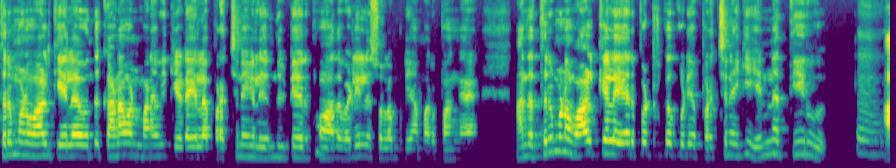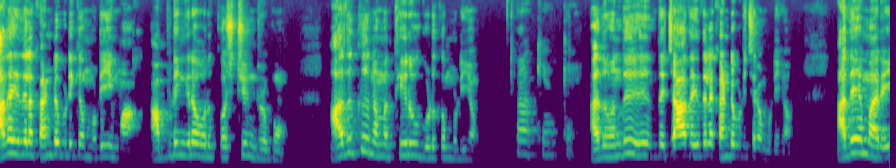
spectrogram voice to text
திருமண வாழ்க்கையில வந்து கணவன் மனைவிக்கு இடையில பிரச்சனைகள் இருந்துகிட்டே இருக்கும். அதை வெளியில சொல்ல முடியாம இருப்பாங்க. அந்த திருமண வாழ்க்கையில ஏற்பட்டிருக்கக்கூடிய பிரச்சனைக்கு என்ன தீர்வு? அதை இதுல கண்டுபிடிக்க முடியுமா? அப்படிங்கிற ஒரு கொஸ்டின் இருக்கும். அதுக்கு நம்ம தீர்வு கொடுக்க முடியும். அது வந்து இந்த ஜாத இதுல கண்டுபிடிச்சிட முடியும். அதே மாதிரி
